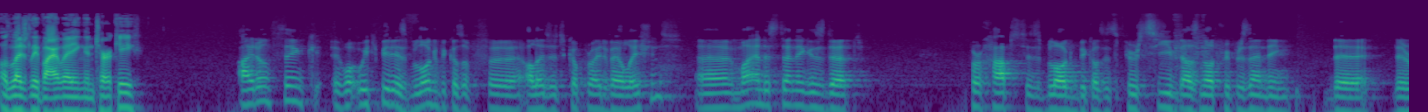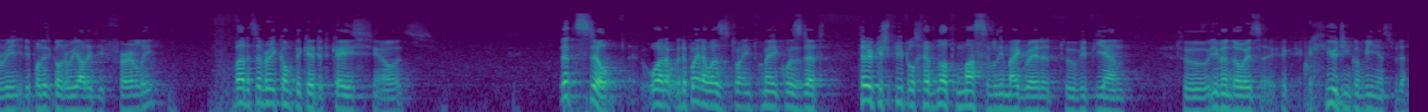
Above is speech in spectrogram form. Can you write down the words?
allegedly violating in Turkey? I don't think uh, what Wikipedia is blocked because of uh, alleged copyright violations. Uh, my understanding is that perhaps it's blocked because it's perceived as not representing the, the, re the political reality fairly. But it's a very complicated case, you know, it's, but still, what, the point I was trying to make was that Turkish people have not massively migrated to VPN, to, even though it's a, a huge inconvenience to them.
